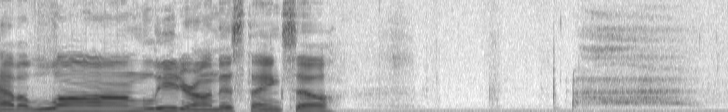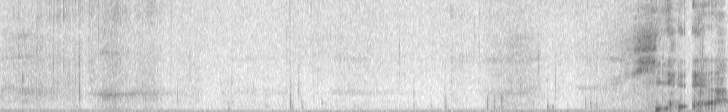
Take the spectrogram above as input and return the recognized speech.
Have a long leader on this thing, so yeah.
